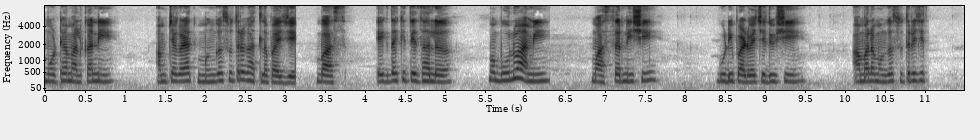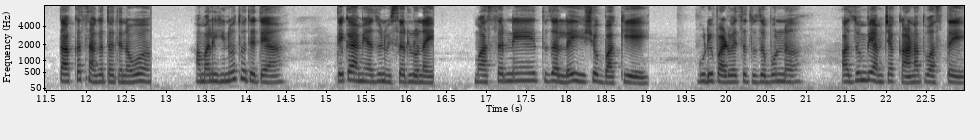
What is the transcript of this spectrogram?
मोठ्या मालकांनी आमच्या गळ्यात मंगळसूत्र घातलं पाहिजे. बस. एकदा की ते झालं मग बोलू आम्ही. मास्तरनीशी गुढीपाडव्याच्या दिवशी आम्हाला मंगळसूत्राची ताकद सांगत होत्या ना व आम्हाला हिनवत होते त्या. ते काय आम्ही अजून विसरलो नाही. मास्तरने तुझा लय हिशोब बाकी आहे. गुढीपाडव्याचं तुझं बोलणं अजून बी आमच्या कानात वाजतंय.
